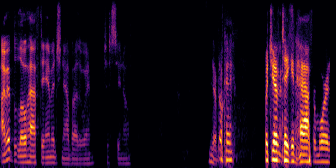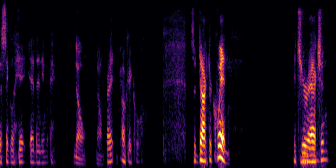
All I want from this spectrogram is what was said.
I'm at below half damage now, by the way, just so you know. Yeah. Okay. But you haven't Kind of taken half or more in a single hit yet, anyway, No, no. right? Okay, cool. So, Dr. Quinn, it's your Mhm. action.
